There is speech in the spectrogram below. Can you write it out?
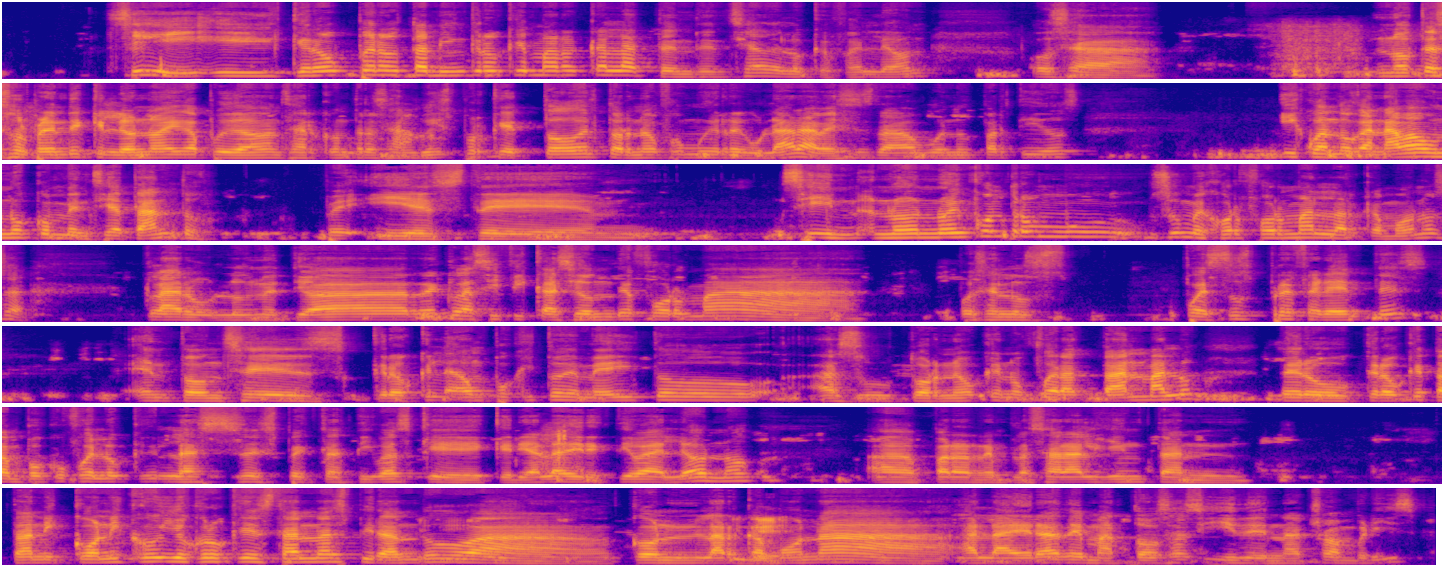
Sí, y creo, pero también creo que marca la tendencia de lo que fue el León. O sea, no te sorprende que León no haya podido avanzar contra San Luis porque todo el torneo fue muy regular, a veces daba buenos partidos y cuando ganaba uno convencía tanto. Y este, sí, no, no encontró su mejor forma al Arcamón, o sea, claro, los metió a reclasificación de forma, pues en los puestos preferentes entonces, creo que le da un poquito de mérito a su torneo que no fuera tan malo, pero creo que tampoco fue lo que las expectativas que quería la directiva de León, ¿no? Ah, para reemplazar a alguien tan, tan icónico. Yo creo que están aspirando a con Larcamona a, la era de Matosas y de Nacho Ambriz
